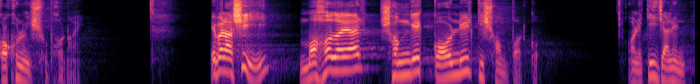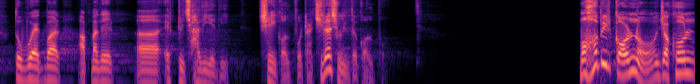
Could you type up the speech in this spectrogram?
কখনোই শুভ নয়। এবার আসি মহোদয়ার সঙ্গে কর্ণের কি সম্পর্ক। অনেকেই জানেন, তবু একবার আপনাদের একটু ঝালিয়ে দিই সেই গল্পটা চিরাচরিত গল্প। মহাবীর কর্ণ যখন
